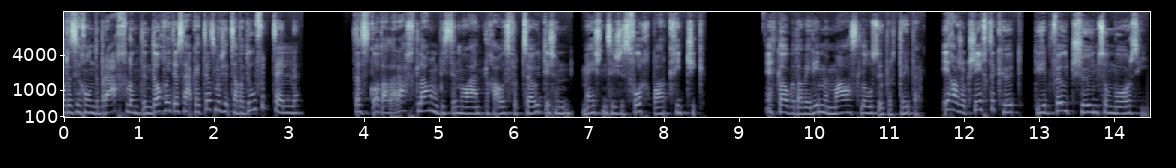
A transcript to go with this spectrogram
Oder sich unterbrechen und dann doch wieder sagen, das musst du jetzt aber du erzählen. Das geht alle recht lang, bis dann mal endlich alles erzählt ist und meistens ist es furchtbar kitschig. Ich glaube, da wird immer maßlos übertrieben. Ich habe schon Geschichten gehört, die sind viel zu schön zum wahr sein.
